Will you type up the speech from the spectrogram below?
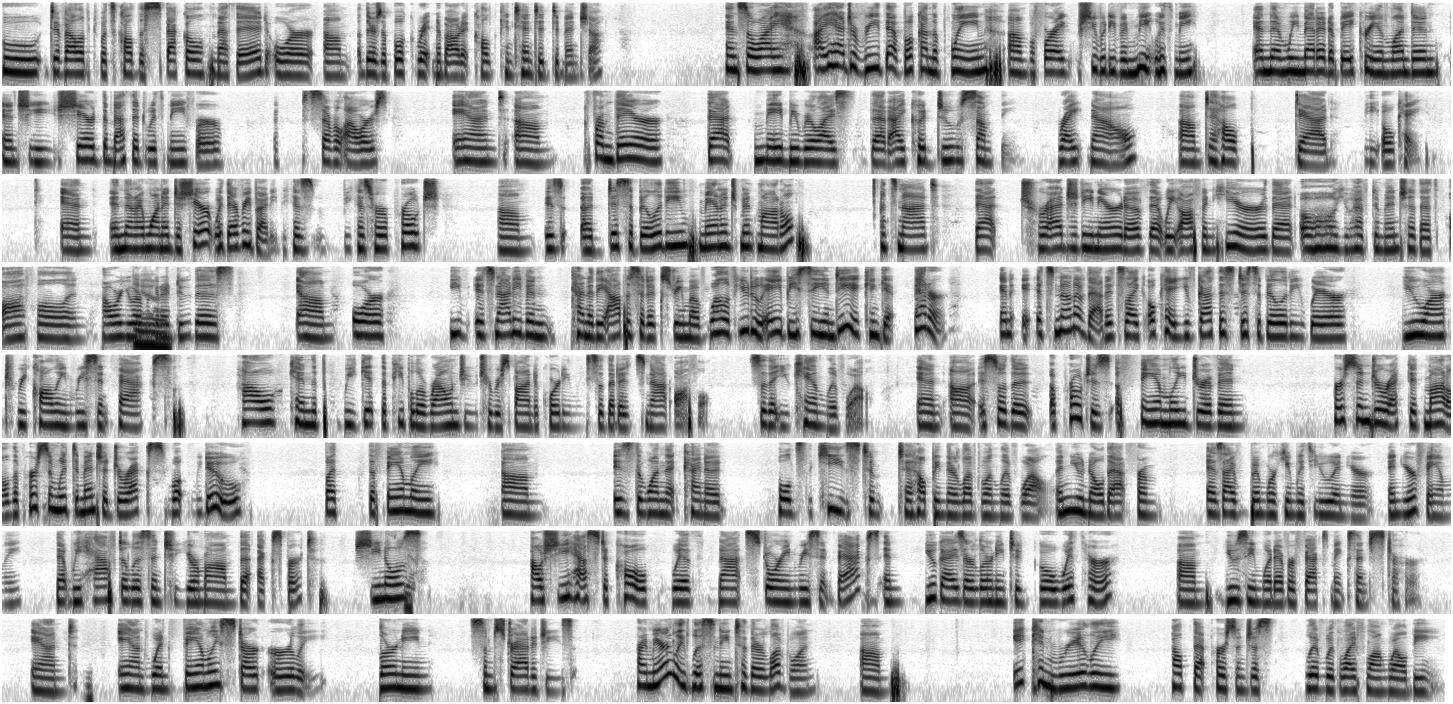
who developed what's called the SPECAL method, or um, there's a book written about it called Contented Dementia. And so I I had to read that book on the plane um, before I she would even meet with me. And then we met at a bakery in London, and she shared the method with me for several hours. And um, from there, that made me realize that I could do something right now um, to help Dad be okay. And and then I wanted to share it with everybody because because her approach um, is a disability management model it's not that tragedy narrative that we often hear that, oh, you have dementia, that's awful, and how are you ever yeah. going to do this? Um, or it's not even kind of the opposite extreme of, well, if you do A, B, C, and D, it can get better. And it's none of that. It's like, okay, you've got this disability where you aren't recalling recent facts. How can the, we get the people around you to respond accordingly so that it's not awful, so that you can live well? And uh, so the approach is a family driven, person directed model. The person with dementia directs what we do, but the family um, is the one that kind of holds the keys to, to helping their loved one live well. And you know that from as I've been working with you and your and your family that we have to listen to your mom, the expert. She knows yeah. how she has to cope with not storing recent facts and you guys are learning to go with her um, using whatever facts make sense to her and and when families start early learning some strategies primarily listening to their loved one um, it can really help that person just live with lifelong well-being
